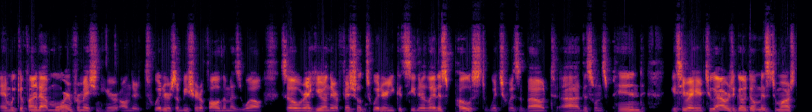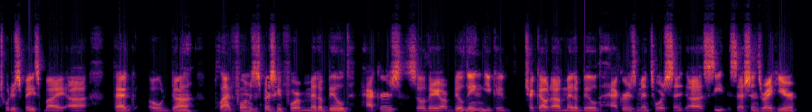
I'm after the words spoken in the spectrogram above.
And we can find out more information here on their Twitter. So be sure to follow them as well. So, right here on their official Twitter, you could see their latest post, which was about uh, this one's pinned. You can see right here two hours ago. Don't miss tomorrow's Twitter space by uh, Pagoda platforms, especially for MetaBUILD hackers. So they are building. You could check out uh, MetaBUILD hackers mentor se- uh, sessions right here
